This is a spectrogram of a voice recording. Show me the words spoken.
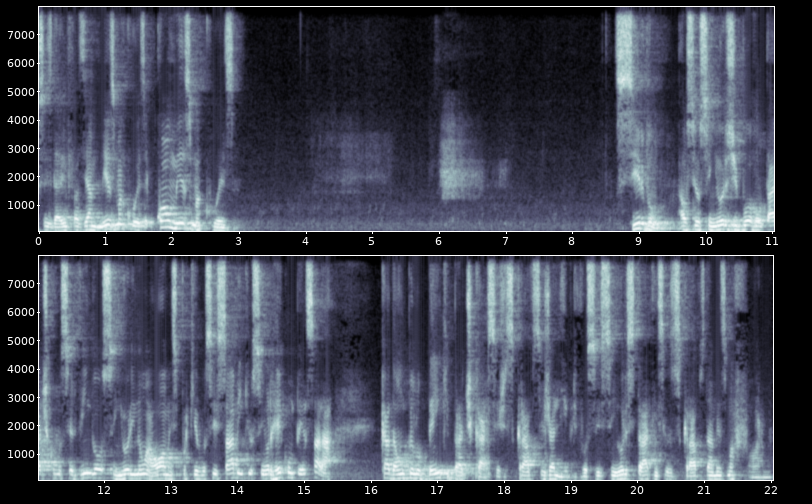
vocês devem fazer a mesma coisa. Qual mesma coisa? Sirvam aos seus senhores de boa vontade, como servindo ao Senhor e não a homens, porque vocês sabem que o Senhor recompensará cada um pelo bem que praticar, seja escravo, seja livre. Vocês, senhores, tratem seus escravos da mesma forma.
